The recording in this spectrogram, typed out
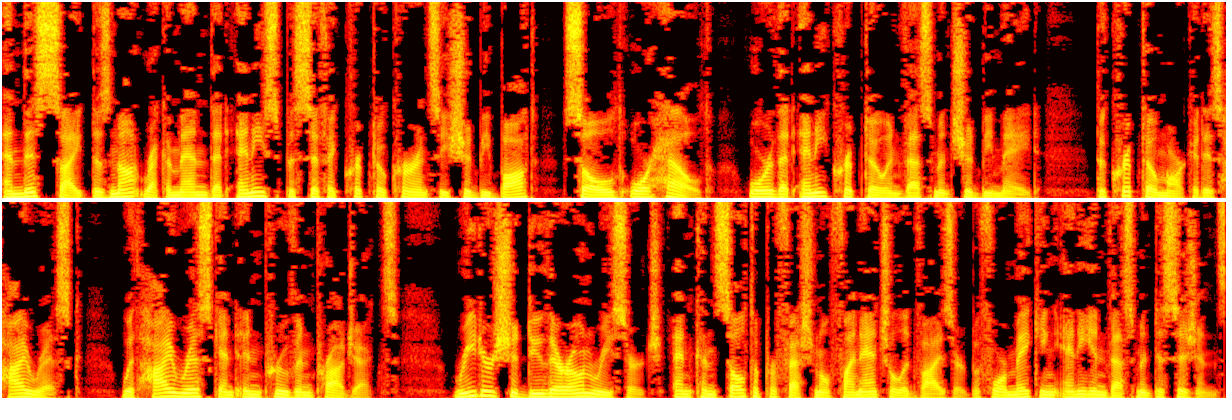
and this site does not recommend that any specific cryptocurrency should be bought, sold, or held or that any crypto investment should be made. The crypto market is high risk, with high risk and unproven projects. Readers should do their own research and consult a professional financial advisor before making any investment decisions.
